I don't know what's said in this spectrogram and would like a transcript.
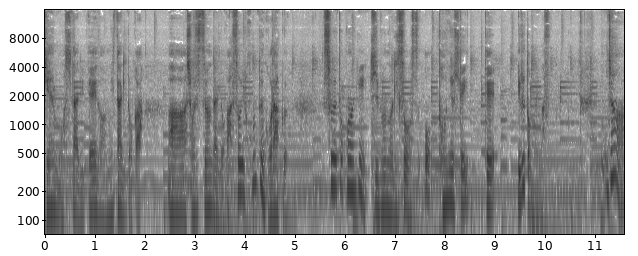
ゲームをしたり映画を見たりとかあ小説読んだりとかそういう本当に娯楽そういうところに自分のリソースを投入していっていると思いますじゃあ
